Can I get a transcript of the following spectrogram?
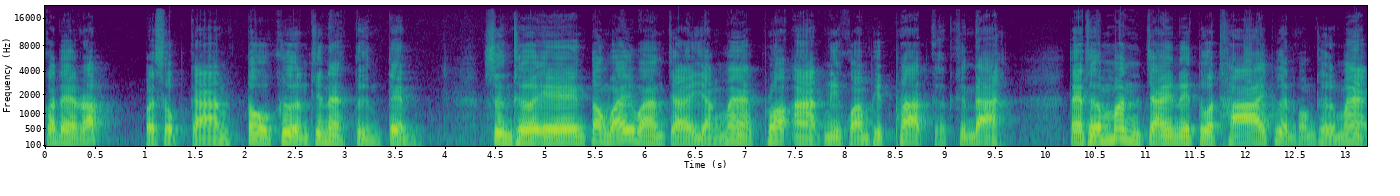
ก็ได้รับประสบการณ์โต้คลื่นที่น่าตื่นเต้น ซึ่งเธอเองต้องไว้วางใจอย่างมาก เพราะอาจมีความผิดพลาดเกิดขึ้นได้ แต่เธอมั่นใจในตัวทายเพื่อนของเธอมาก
